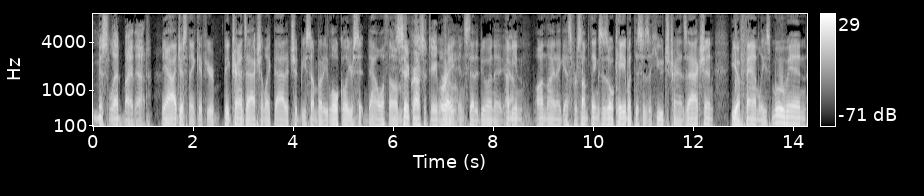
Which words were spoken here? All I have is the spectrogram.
misled by that. Yeah, I just think if you're big transaction like that, it should be somebody local. You're sitting down with them, sit across the table, right? Instead of doing it, I mean, online, I guess for some things is okay, but this is a huge transaction. You have families moving.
